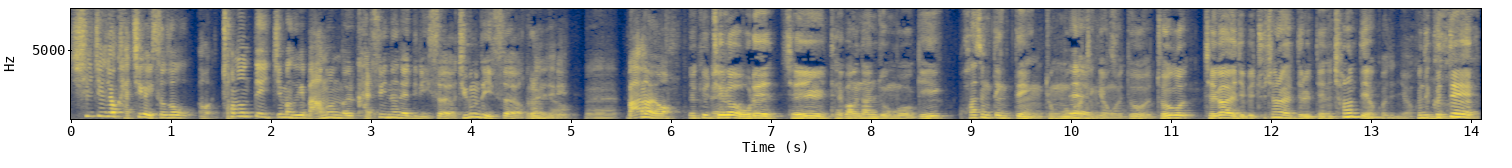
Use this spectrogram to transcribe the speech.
실질적 가치가 있어서 어, 천 원대 있지만 그게 만 원 갈 수 있는 애들이 있어요. 지금도 있어요. 그런 애들이. 네. 많아요. 이렇게 제가 올해 제일 대박난 종목이 화승 땡땡 종목 네, 같은 경우도 저거 제가 이제 추천을 드릴 때는 천 원대였거든요. 근데 그때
